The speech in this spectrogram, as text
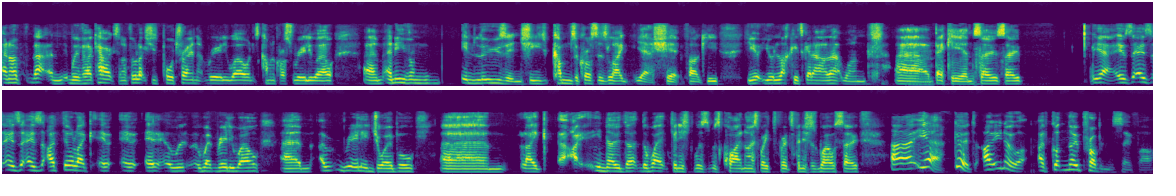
and I've that and with her character, and I feel like she's portraying that really well, and it's coming across really well, um, and even in losing, she comes across as like, yeah, shit, fuck you, you you're lucky to get out of that one, uh, mm. Becky, and so so yeah, it was as as, as I feel like it, it, it went really well, um, uh, really enjoyable. Um, like I, you know, the the way it finished was was quite a nice way for it to finish as well. So, uh, yeah, good. I you know I've got no problems so far.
